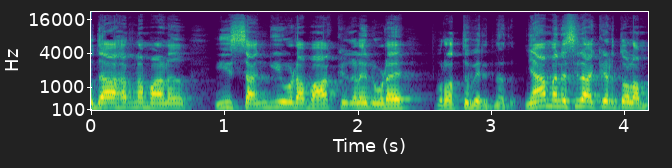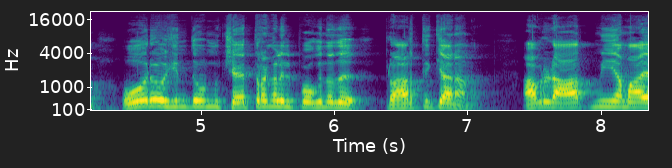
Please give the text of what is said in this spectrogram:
ഉദാഹരണമാണ് ഈ സംഖ്യയുടെ വാക്കുകളിലൂടെ പുറത്തു വരുന്നത് ഞാൻ മനസ്സിലാക്കിയെടുത്തോളം ഓരോ ഹിന്ദുവും ക്ഷേത്രങ്ങളിൽ പോകുന്നത് പ്രാർത്ഥിക്കാനാണ്. അവരുടെ ആത്മീയമായ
